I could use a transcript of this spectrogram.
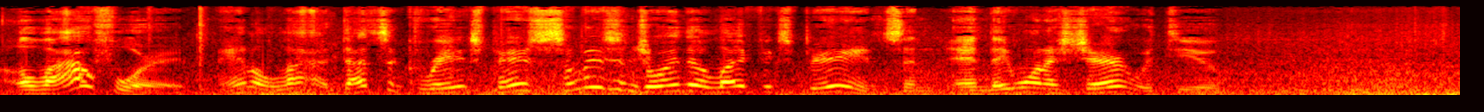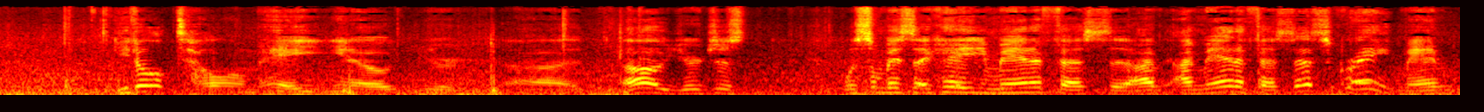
allow for it, man. Allow that's a great experience. Somebody's enjoying their life experience and and they want to share it with you. You don't tell them, hey, you know, you're uh, oh, you're just when somebody's like, hey, you manifested, I, I manifest. That's great, man.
